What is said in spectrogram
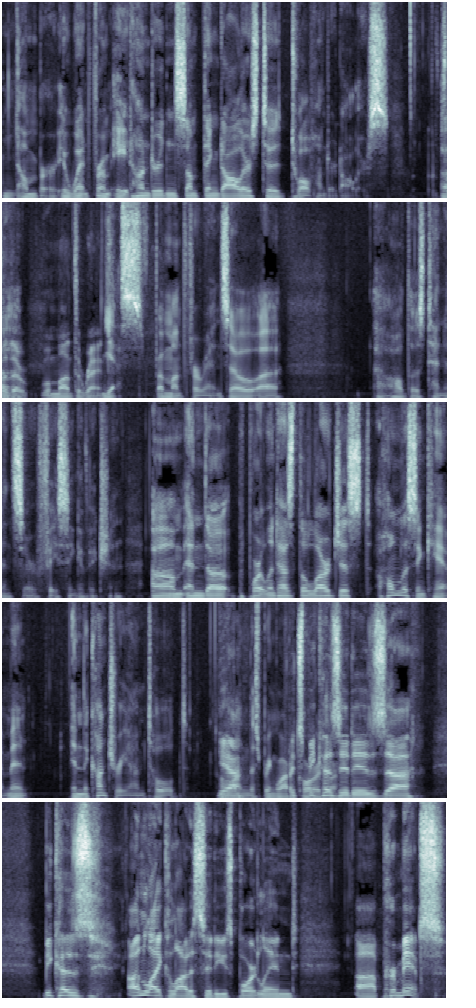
number it went from 800 and something dollars to 1200 dollars for the month of rent. yes a month for rent so uh uh, all those tenants are facing eviction. Um, and uh, Portland has the largest homeless encampment in the country. I'm told along the Springwater it's corridor. because it is uh, because unlike a lot of cities, Portland uh, permits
